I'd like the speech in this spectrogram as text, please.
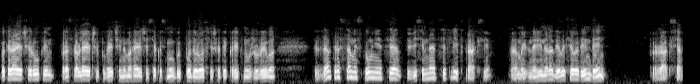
потираючи руки, розправляючи плечі, намагаючись якось мов би, подорослішати, крикнув журило. Завтра саме сповнюється 18 літ праксі, а ми з нею народилися в один день. Пракся?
